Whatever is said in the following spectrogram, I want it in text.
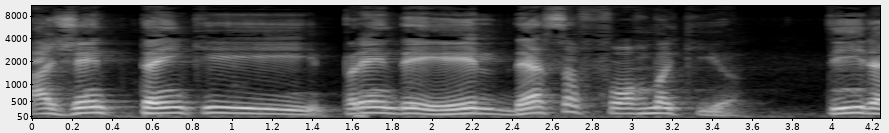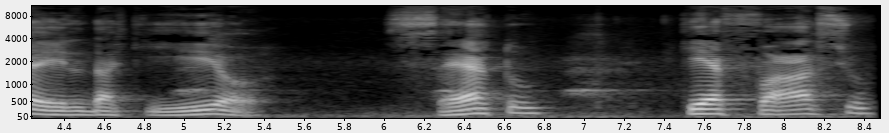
a gente tem que prender ele dessa forma aqui, ó. Tira ele daqui, ó, certo? Que é fácil.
